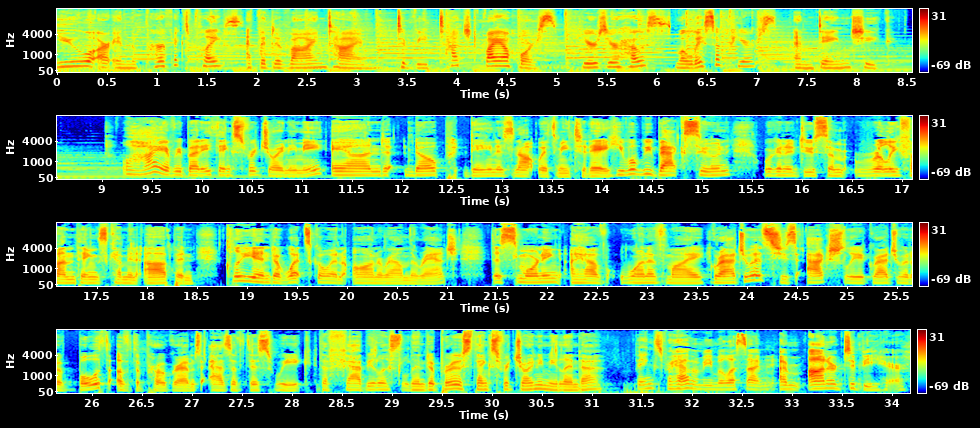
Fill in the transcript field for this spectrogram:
You are in the perfect place at the divine time to be touched by a horse. Here's your hosts, Melisa Pierce and Dane Cheek. Well, hi, everybody. Thanks for joining me. And nope, Dane is not with me today. He will be back soon. We're going to do some really fun things coming up and clue you into what's going on around the ranch. This morning, I have one of my graduates. She's actually a graduate of both of the programs as of this week, the fabulous Linda Bruce. Thanks for joining me, Linda. Thanks for having me, Melisa. I'm, I'm honored to be here.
